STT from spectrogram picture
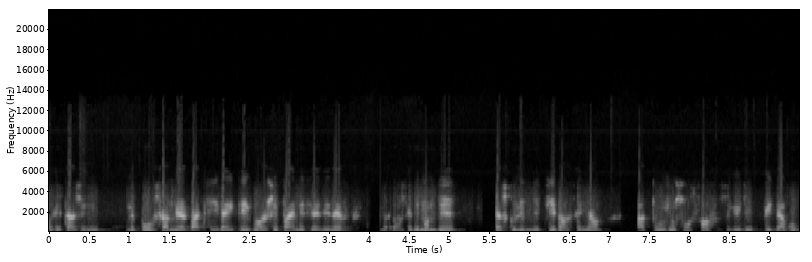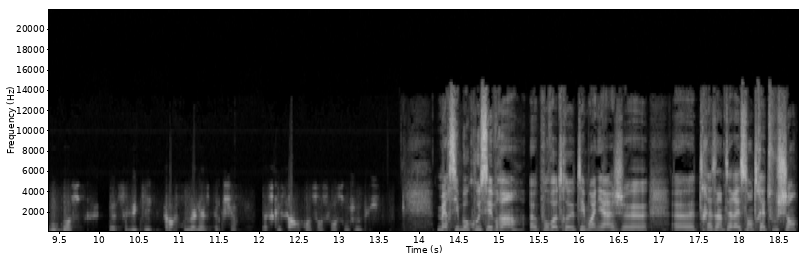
aux États-Unis. Le pauvre Samuel Paty, a été égorgé par un de ses élèves. On se demande bien, est-ce que le métier d'enseignant a toujours son sens, celui de pédagogue celui qui transmet l'instruction? Est-ce que ça a encore son sens aujourd'hui? Merci beaucoup Séverin euh, pour votre témoignage euh, euh, très intéressant, très touchant.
